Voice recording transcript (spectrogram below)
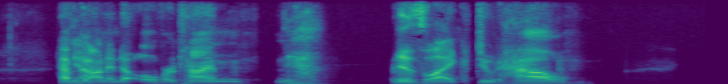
have Yeah. gone into overtime yeah. is like, dude, how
